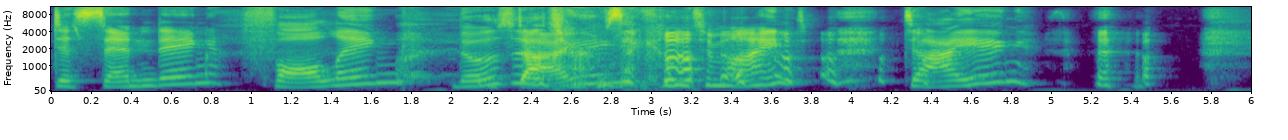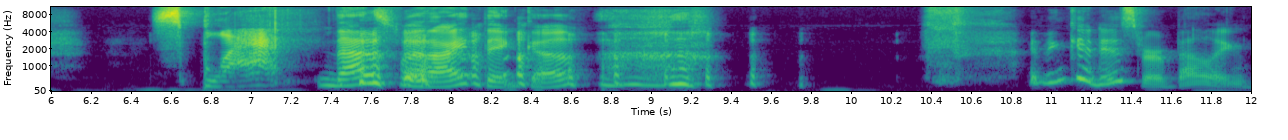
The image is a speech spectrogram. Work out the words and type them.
Descending, falling, those are the terms that come to mind. Dying, splat. That's what I think of. I think it is rebelling.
